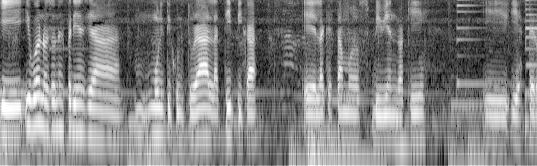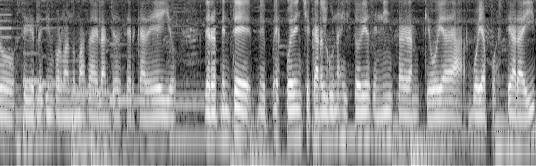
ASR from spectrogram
Y, bueno, es una experiencia multicultural, atípica, eh, la que estamos viviendo aquí y, espero seguirles informando más adelante acerca de ello. De repente me pueden checar algunas historias en Instagram que voy a, voy a postear ahí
